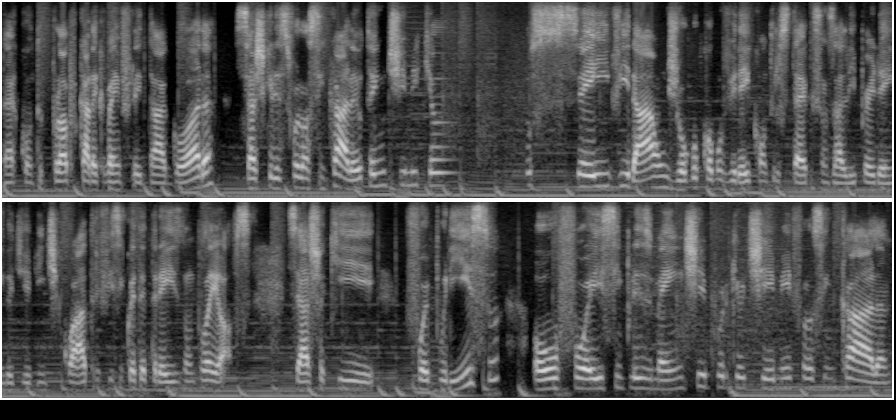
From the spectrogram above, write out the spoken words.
né, contra o próprio cara que vai enfrentar agora. Você acha que eles foram assim, cara, eu tenho um time que eu sei virar um jogo como virei contra os Texans ali, perdendo de 24 e fiz 53 no playoffs. Você acha que foi por isso? Ou foi simplesmente porque o time falou assim, cara,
